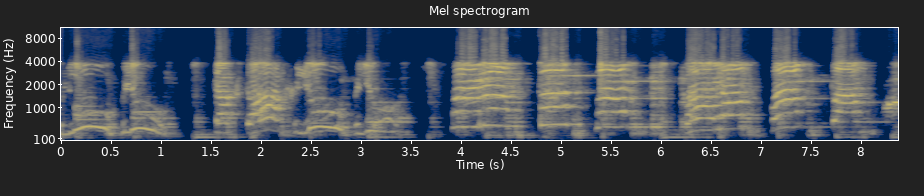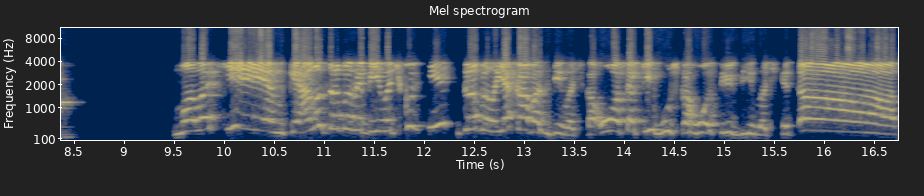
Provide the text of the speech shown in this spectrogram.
люблю. Так, так, люблю. Парам-пам-пам, парам-пам-пам. Молодчинки! А ну зробили білочку всі? Зробили. Яка у вас білочка? О, такі вушка гострі білочки. Так.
